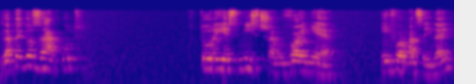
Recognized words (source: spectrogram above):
Dlatego Zachód, który jest mistrzem w wojnie informacyjnej,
